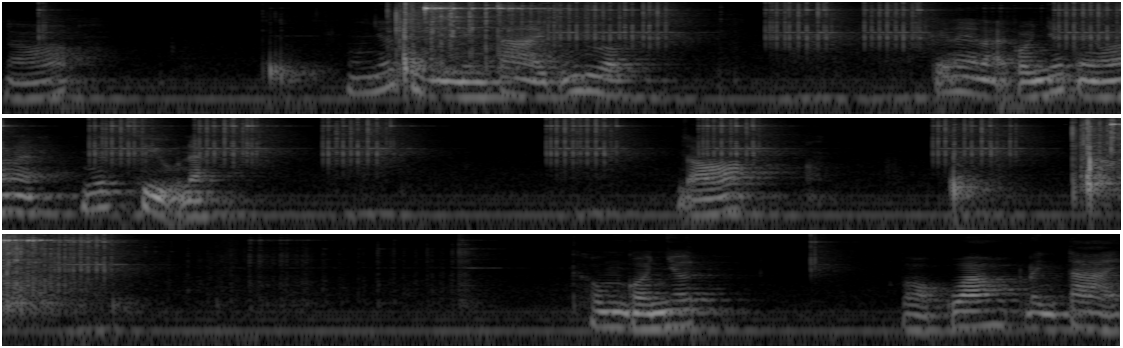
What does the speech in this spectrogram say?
Đó. Không nhất thì mình đánh tài cũng được. Cái này lại có nhất này các này nhất xỉu này. Đó. Không có nhất bỏ qua hoặc đánh tài.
